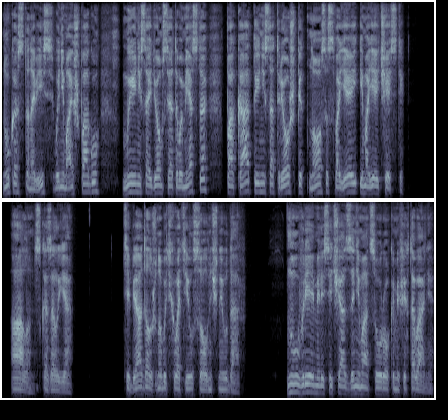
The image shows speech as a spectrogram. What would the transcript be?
Ну-ка, становись, вынимай шпагу. Мы не сойдем с этого места, пока ты не сотрешь пятно со своей и моей чести. «Алан», — сказал я, Тебя, должно быть, хватил солнечный удар. Ну, время ли сейчас заниматься уроками фехтования?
